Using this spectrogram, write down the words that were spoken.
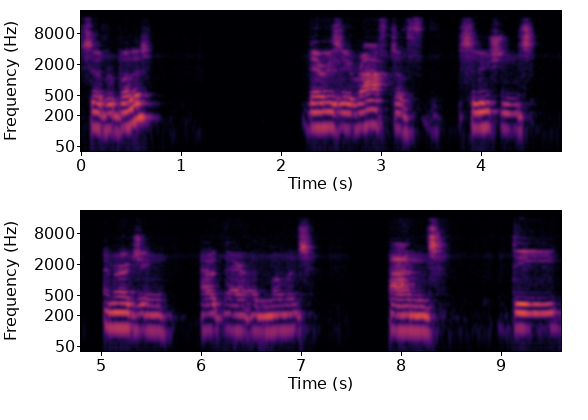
silver bullet. There is a raft of solutions emerging out there at the moment, and the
